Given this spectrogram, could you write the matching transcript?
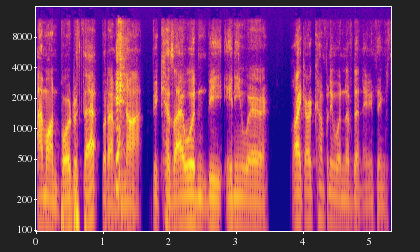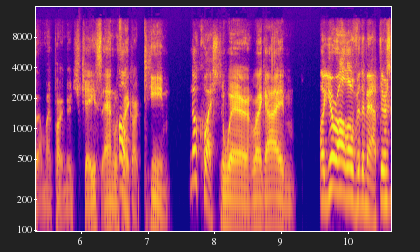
I'm on board with that, but I'm not because I wouldn't be anywhere like our company wouldn't have done anything without my partner Chase and with oh, like our team. No question. To where like I'm Oh, you're all over the map. There's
